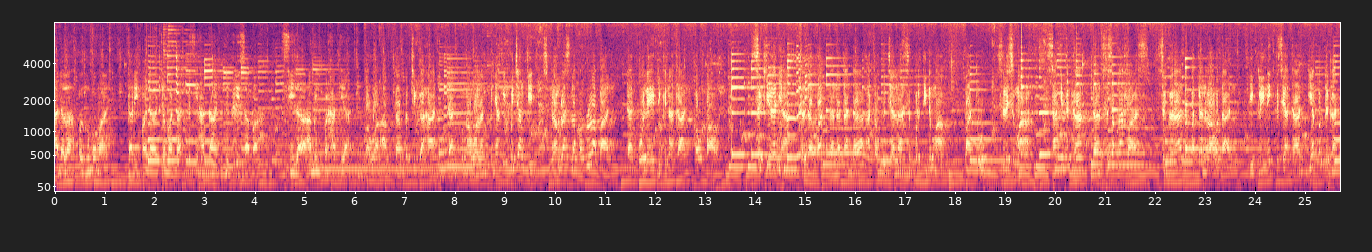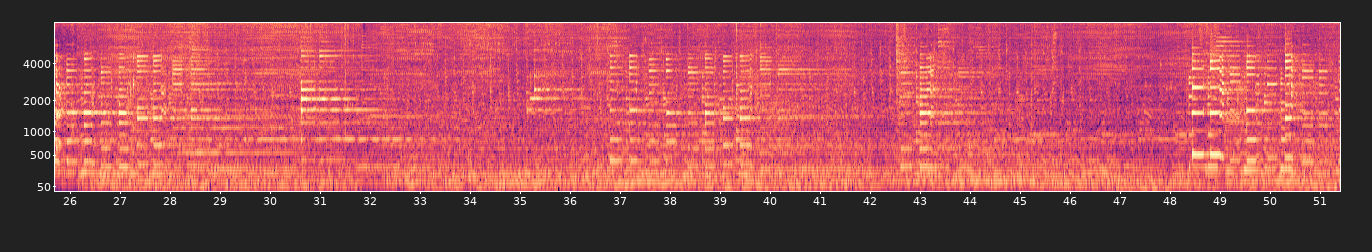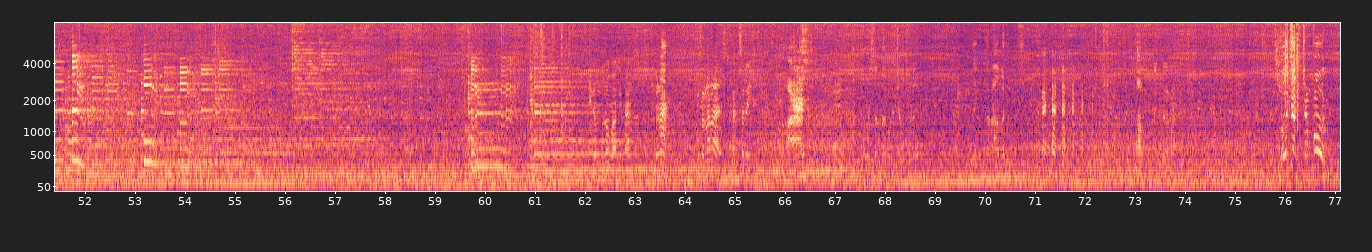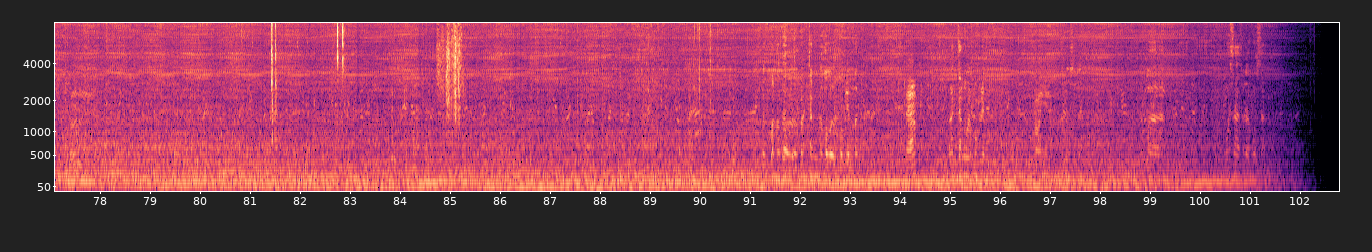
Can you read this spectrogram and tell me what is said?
adalah pengumuman daripada Jabatan Kesihatan Negeri Sabah. Sila ambil perhatian bahawa Akta Pencegahan dan Pengawalan Penyakit Berjangkit 1988 dan boleh dikenakan kompaun. Sekiranya terdapat tanda-tanda atau gejala seperti demam, batuk, selesema, sakit tekak dan sesak nafas, segera dapatkan rawatan di klinik kesihatan yang berdekatan.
